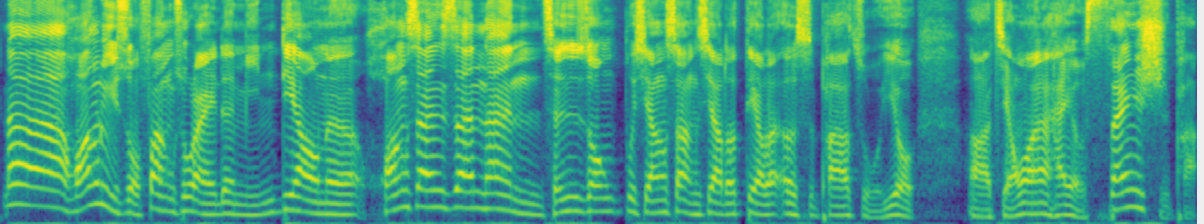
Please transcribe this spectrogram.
那黄旅所放出来的民调呢，黄珊珊和陈时中不相上下，都掉了二十趴左右啊，蒋万安还有三十趴。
